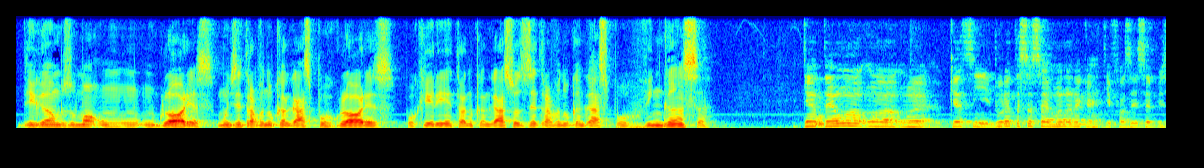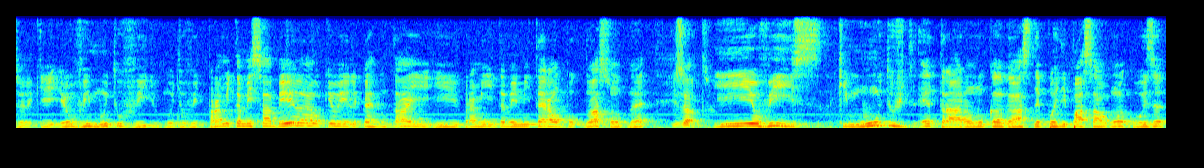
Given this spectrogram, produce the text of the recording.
digamos, uma, um, um, glórias. Muitos entravam no cangaço por glórias, por querer entrar no cangaço, outros entravam no cangaço por vingança. Tem até uma, uma, uma, Que assim, durante essa semana né, que a gente ia fazer esse episódio aqui, eu vi muito vídeo, muito vídeo. Pra mim também saber é o que eu ia lhe perguntar e, e pra mim também me interar um pouco do assunto, né? Exato. E eu vi isso, que muitos entraram no cangaço depois de passar alguma coisa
